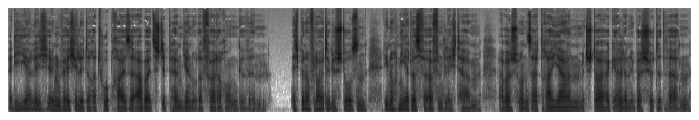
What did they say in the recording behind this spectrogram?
die jährlich irgendwelche Literaturpreise, Arbeitsstipendien oder Förderungen gewinnen. Ich bin auf Leute gestoßen, die noch nie etwas veröffentlicht haben, aber schon seit drei Jahren mit Steuergeldern überschüttet werden,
